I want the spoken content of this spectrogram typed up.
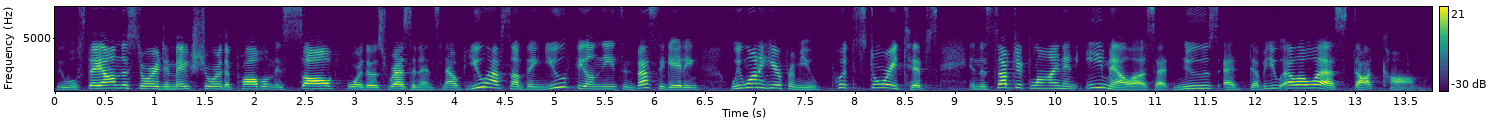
We will stay on the story to make sure the problem is solved for those residents. Now, if you have something you feel needs investigating, we want to hear from you. Put story tips in the subject line and email us at news at WLOS.com.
